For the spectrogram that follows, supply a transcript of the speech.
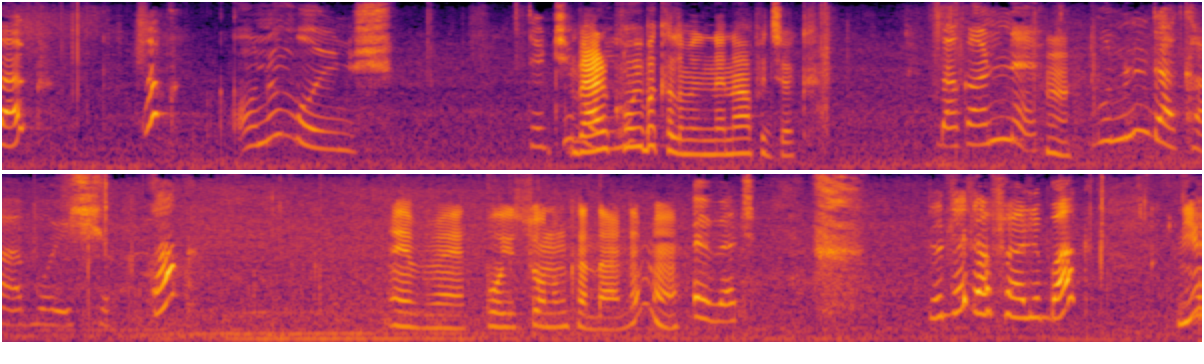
bak. Bak. Onun boyunmuş. Keçi Ver boynu. koy bakalım önüne ne yapacak? Bak anne. Hı. Bunun da kar boyusu. Bak. Evet. Boyusu onun kadar değil mi? Evet. Dede de şöyle bak. Niye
